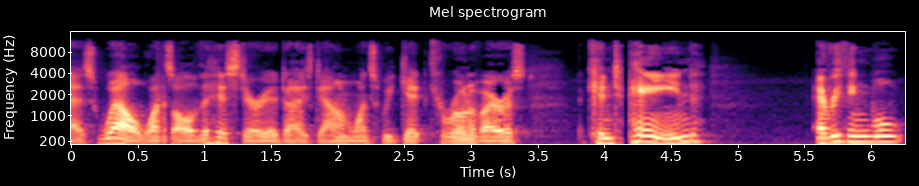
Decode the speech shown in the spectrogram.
as well once all of the hysteria dies down, once we get coronavirus contained, everything will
